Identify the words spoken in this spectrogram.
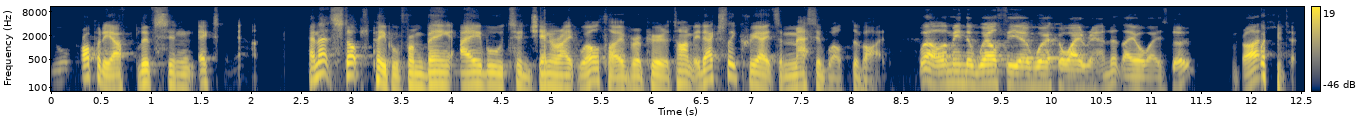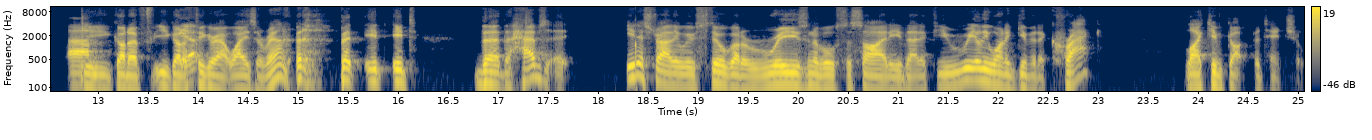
Your property uplifts in X. And that stops people from being able to generate wealth over a period of time. It actually creates a massive wealth divide. Well, I mean, the wealthier work a way around it. They always do, right? you do. Um, you got to you got to yep. figure out ways around it. But but it it the the haves in Australia we've still got a reasonable society that if you really want to give it a crack, like you've got potential.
